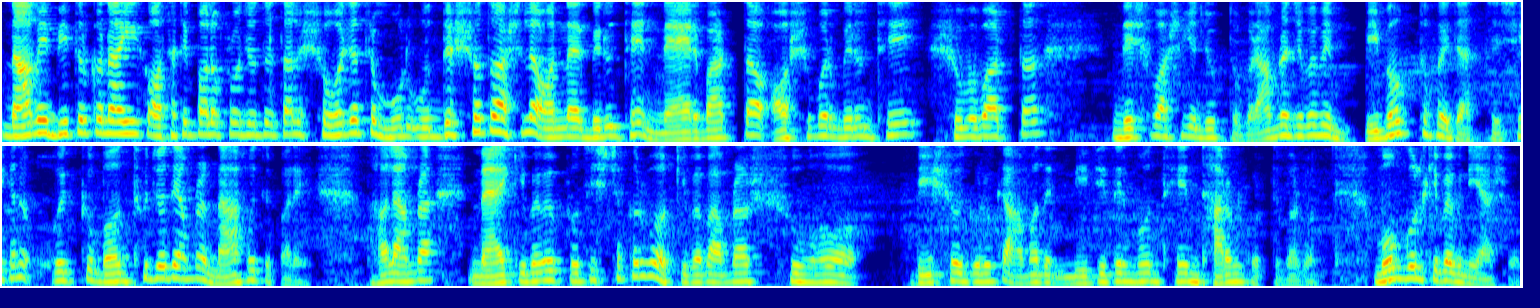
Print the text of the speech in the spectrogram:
নামে বিতর্ক না গিয়ে কথাটি বলা প্রযোজ্য তাহলে শোভাযাত্রার মূল উদ্দেশ্য তো আসলে অন্যায়ের বিরুদ্ধে ন্যায়ের বার্তা অশুভর বিরুদ্ধে শুভ বার্তা দেশবাসীকে যুক্ত করে, আমরা যেভাবে বিভক্ত হয়ে যাচ্ছি, সেখানে ঐক্যবদ্ধ যদি আমরা না হতে পারি, তাহলে আমরা ন্যায় কীভাবে প্রতিষ্ঠা করব? কীভাবে আমরা শুভ বিষয়গুলোকে আমাদের নিজেদের মধ্যে ধারণ করতে পারব? মঙ্গল কীভাবে নিয়ে আসব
